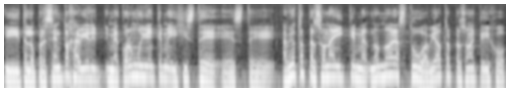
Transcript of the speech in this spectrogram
y te lo presento a Javier y, y me acuerdo muy bien que me dijiste, este, había otra persona ahí que me- no, no eras tú, había otra persona que dijo,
